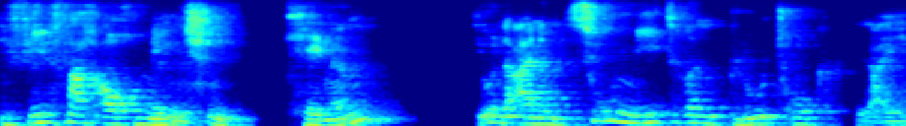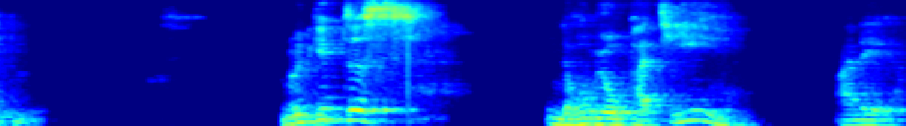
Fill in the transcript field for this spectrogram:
die vielfach auch Menschen kennen, die unter einem zu niedrigen Blutdruck leiden. Nun gibt es in der Homöopathie eine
